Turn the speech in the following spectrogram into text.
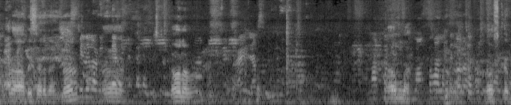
ఇప్పుడు ఆపేశారు దాంట్లో. అవునా? అమ్మా. నమస్కారం.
